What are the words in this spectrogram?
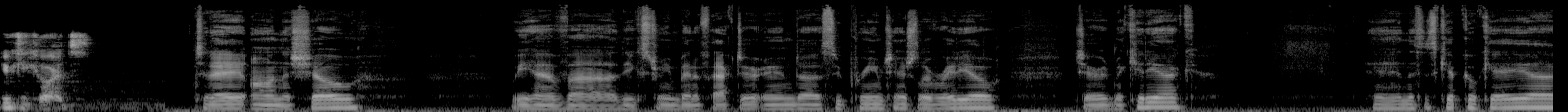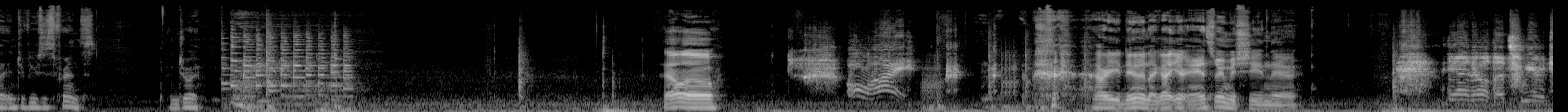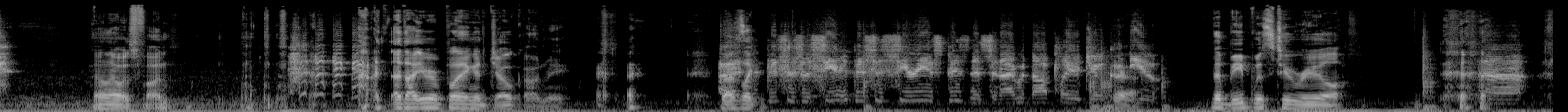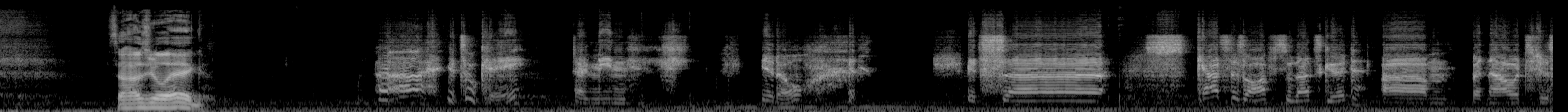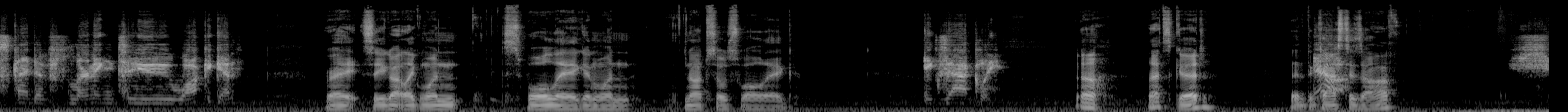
Yuki chords. Today on the show, we have uh, the Extreme Benefactor and uh, Supreme Chancellor of Radio, Jared McKidiak. And this is Kip Coquet uh, interviews his friends. Enjoy. Hello. Oh, hi. How are you doing? I got your answering machine there. Yeah, I know, that's weird. Oh, that was fun. I, I thought you were playing a joke on me. I was like, this is a ser- this is serious business, and I would not play a joke on you. the beep was too real. Uh, so how's your leg? uh, it's okay. I mean, you know, it's uh, cast is off, so that's good. Um, but now it's just kind of learning to walk again. Right. So you got like one swole leg and one not so swole leg. Exactly. Oh, that's good. That the Yeah. cast is off.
